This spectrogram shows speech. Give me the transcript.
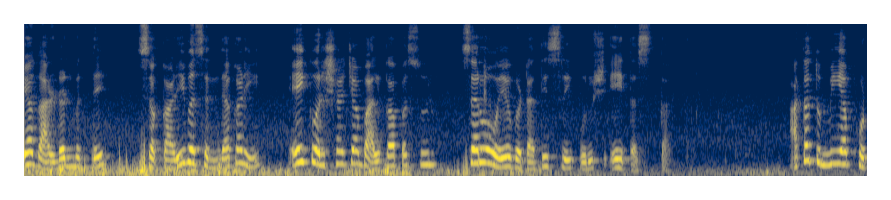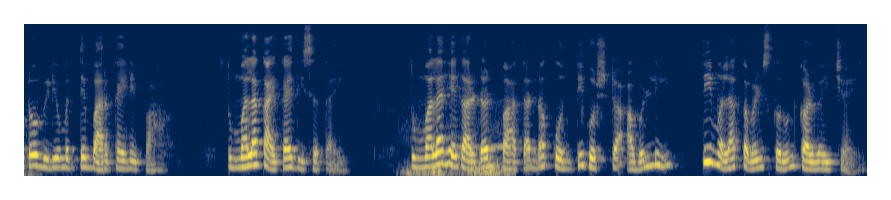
या गार्डनमध्ये सकाळी व संध्याकाळी एक वर्षाच्या बालकापासून सर्व वयोगटातील स्त्री पुरुष येत असतात. आता तुम्ही या फोटो व्हिडिओमध्ये बारकाईने पहा. तुम्हाला काय काय दिसत आहे? तुम्हाला हे गार्डन पाहताना कोणती गोष्ट आवडली ती मला कमेंट्स करून कळवायची आहे.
